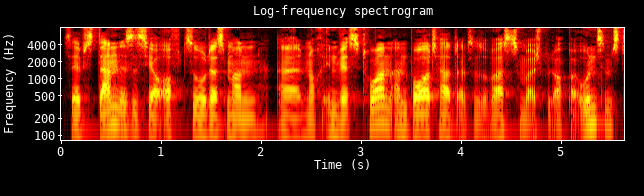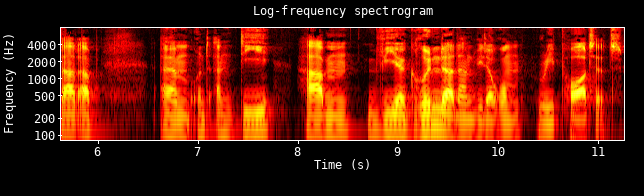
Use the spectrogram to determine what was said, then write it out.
Selbst dann ist es ja oft so, dass man äh, noch Investoren an Bord hat. Also so war es zum Beispiel auch bei uns im Startup. Ähm, und an die haben wir Gründer dann wiederum reported.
